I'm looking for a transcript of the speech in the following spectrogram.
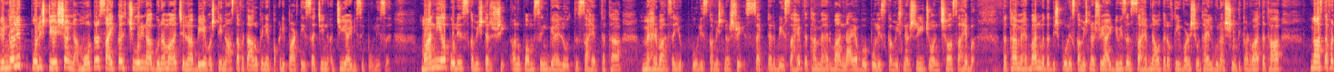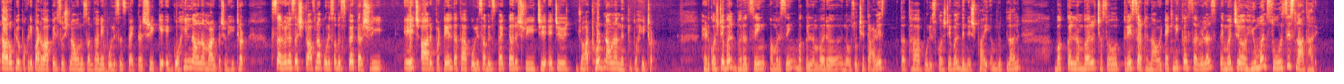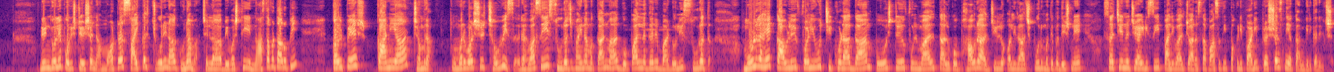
Dindoli police સ્ટેશનના motorcycle ચોરીના ગુનામાં છેલ્લા બે વર્ષથી નાસ્તા ફરતા આરોપીને પકડી પાડતી સચિન જીઆઈડીસી પોલીસ. માનનીય પોલીસ કમિશનર શ્રી અનુપમસિંહ ગહેલોત સાહેબ તથા મહેરબાન સંયુક્ત પોલીસ કમિશનર શ્રી સેક્ટર બે સાહેબ તથા મહેરબાન નાયબ પોલીસ કમિશનર શ્રી જોન છ સાહેબ તથા મહેરબાન મદદનીશ police commissioner Shri I division સાહેબનાઓ તરફથી વણ શોધાયેલ ગુના શોધી કાઢવા તથા નાસ્તા ફરતા આરોપીઓ પકડી પાડવા આપેલ સૂચનાઓ અનુસંધાને પોલીસ ઇન્સ્પેક્ટર શ્રી કે એ ગોહિલ નાઓના માર્ગદર્શન હેઠળ સર્વેલન્સ સ્ટાફના police sub inspector Shri H R Patel તથા પોલીસ સબ ઇન્સ્પેક્ટર શ્રી જે એચ રાઠોડ નાઓના નેતૃત્વ હેઠળ. Head constable Bharatsinh Amarsinh buckle number નવસો છેતાળીસ તથા police constable Dineshbhai Amrutlal, buckle number છસો ત્રેસઠ. નાઓએ ટેકનિકલ સર્વેલન્સ તેમજ હ્યુમન સોર્સિસના આધારે ડિંડોલી પોલીસ સ્ટેશનના મોટરસાઇકલ ચોરીના ગુનામાં છેલ્લા બે વર્ષથી નાસ્તા ફરતા આરોપી કલ્પેશ કાનિયા જમરા, ઉંમર વર્ષ છવ્વીસ, રહેવાસી સૂરજભાઈના મકાનમાં ગોપાલનગર બારડોલી સુરત, મૂળ રહે કાવલી ફળિયું, ચીખોડા ગામ, પોસ્ટ, ફુલમાલ તાલુકો ભાવરા જિલ્લો અલીરાજપુર, મધ્યપ્રદેશને સચિન જીઆઈડીસી પાલીવાલ ચાર રસ્તા પાસેથી પકડી પાડી પ્રશંસનીય કામગીરી કરેલ છે.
